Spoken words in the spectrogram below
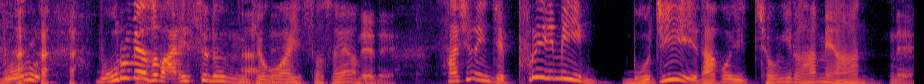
모르 모르면서 많이 쓰는 아, 경우가 네. 있어서요. 네네. 사실은 이제 프레임이 뭐지라고 정의를 하면 네.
